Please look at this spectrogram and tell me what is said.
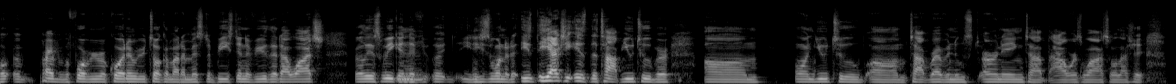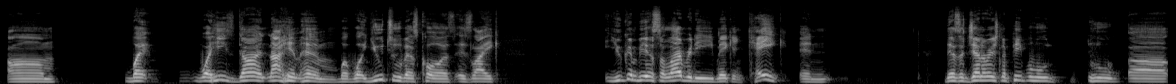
uh, probably before we recorded, we were talking about a Mr. Beast interview that I watched earlier this week, and if uh, he's one of the he's, he actually is the top YouTuber um on YouTube, um top revenue earning, top hours watched, all that shit. Um, but what he's done, not him, him, but what YouTube has caused is like you can be a celebrity making cake, and there's a generation of people who who uh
